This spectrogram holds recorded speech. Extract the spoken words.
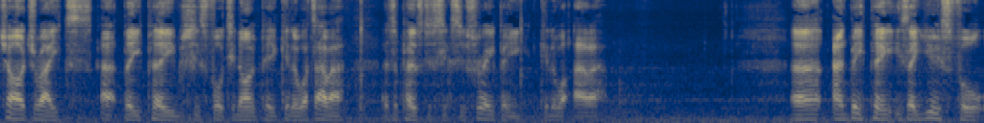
charge rates at BP, which is 49p kilowatt hour as opposed to 63p kilowatt hour uh, and BP is a useful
